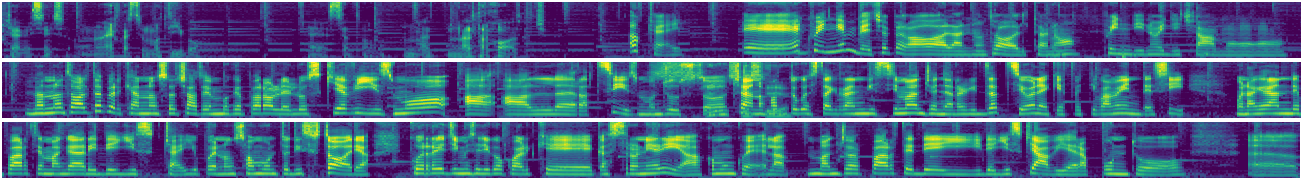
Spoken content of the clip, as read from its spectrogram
cioè nel senso non è questo il motivo, è stato una- un'altra cosa. cioè. Ok. E quindi invece però l'hanno tolta, no? Quindi noi diciamo... L'hanno tolta perché hanno associato in poche parole lo schiavismo a- al razzismo, giusto? Sì, cioè sì, hanno sì. fatto questa grandissima generalizzazione che effettivamente sì, una grande parte magari degli... cioè io poi non so molto di storia, correggimi se dico qualche castroneria, comunque la maggior parte dei- degli schiavi era appunto... eh,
